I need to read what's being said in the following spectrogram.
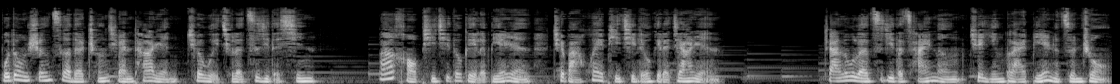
不动声色的成全他人，却委屈了自己的心；把好脾气都给了别人，却把坏脾气留给了家人；展露了自己的才能，却赢不来别人的尊重。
